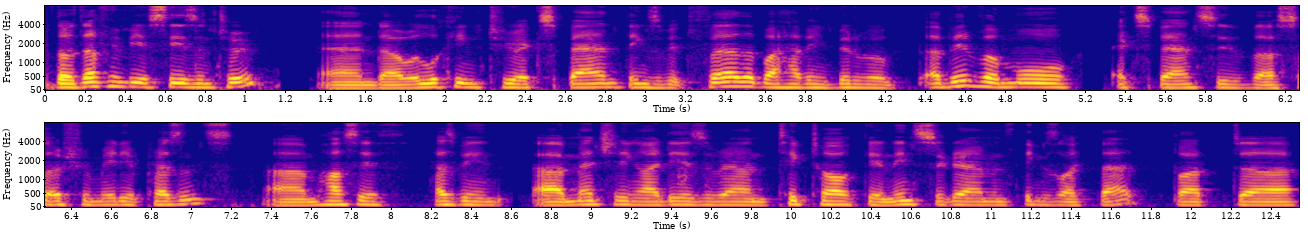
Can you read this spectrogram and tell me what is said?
There'll definitely be a season two and uh, we're looking to expand things a bit further by having a bit of a, a bit of a more expansive uh, social media presence. Um, Hasith has been uh, mentioning ideas around TikTok and Instagram and things like that. But uh,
